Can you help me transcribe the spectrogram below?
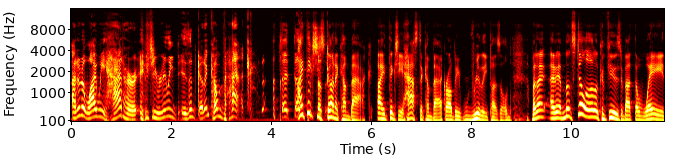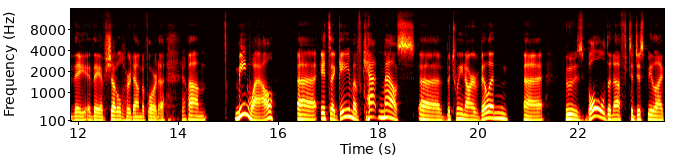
I don't know why we had her if she really isn't gonna come back. I think she's gonna come back. I think she has to come back, or I'll be really puzzled. But I, I am still a little confused about the way they they have shuttled her down to Florida. Yeah. Um, meanwhile, uh, it's a game of cat and mouse uh, between our villain, uh, who's bold enough to just be like,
